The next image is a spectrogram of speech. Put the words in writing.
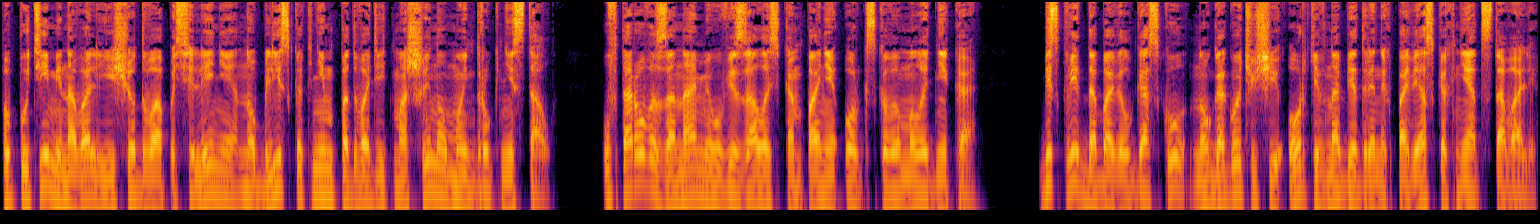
По пути миновали еще два поселения, но близко к ним подводить машину мой друг не стал. У второго за нами увязалась компания оркского молодняка. Бисквит добавил газку, но гогочущие орки в набедренных повязках не отставали.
